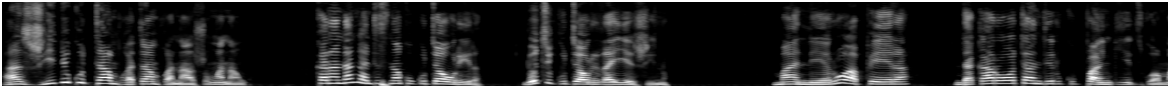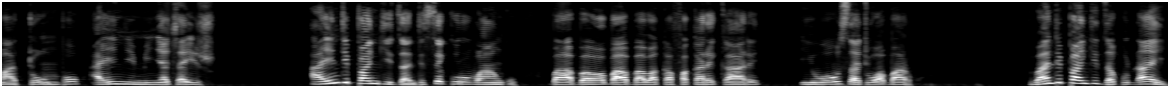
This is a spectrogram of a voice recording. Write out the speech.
hazvidi kutambwa tambwa nazvo mwanangu. Kana ndanga ndisina kukutaurira ndochikutaurira iye zvino. Manheru apera ndakarota ndiri kupangidzwa matombo ainyiminya chaizvo. Aindipangidza ndisekuru vangu baba vababa vakafa kare kare iwe usati wabarwa. Vandipangidza kudai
